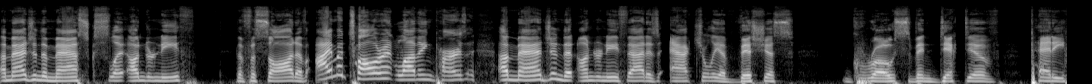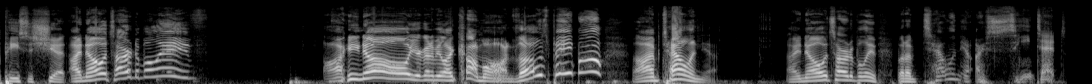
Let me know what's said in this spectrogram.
imagine the mask slit underneath the facade of I'm a tolerant, loving person. Imagine that underneath that is actually a vicious, gross, vindictive, petty piece of shit. I know it's hard to believe. I know you're going to be like, come on, those people? I'm telling you. I know it's hard to believe, but I'm telling you, I've seen it.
